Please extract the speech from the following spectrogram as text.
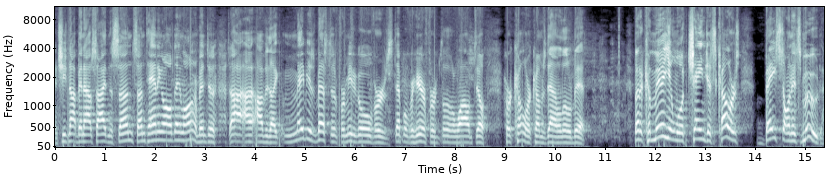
and she's not been outside in the sun, sun tanning all day long, or been to, I, will be like, maybe it's best to, for me to go over, step over here for a little while until her color comes down a little bit. But a chameleon will change its colors based on its mood.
